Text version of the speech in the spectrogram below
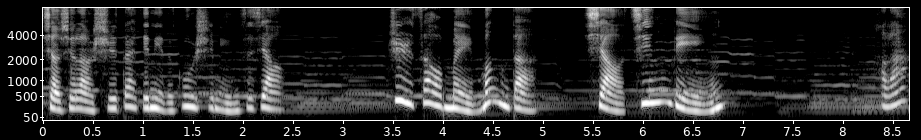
小雪老师带给你的故事名字叫《制造美梦的小精灵》。好啦，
